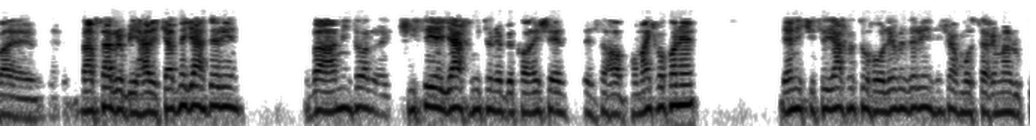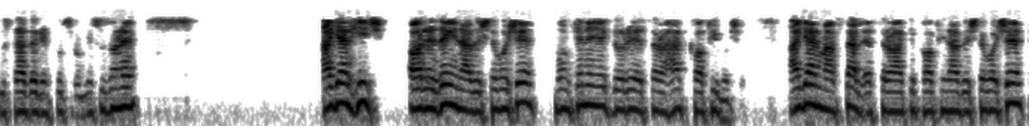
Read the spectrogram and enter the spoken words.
و مفصل رو بی حرکت نگه دارین و همینطور کیسه یخ می‌تونه به کاهش التهاب کمک بکنه. یعنی کیسه یخ رو تو حوله بذارین هیچ وقت مستقیما رو پوست نذارین پوست رو میسوزونه. اگر هیچ آرزه ای نداشته باشه ممکنه یک دوره استراحت کافی باشه. اگر مفصل استراحت کافی نداشته باشه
